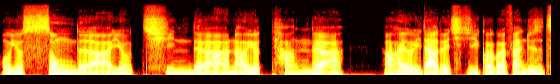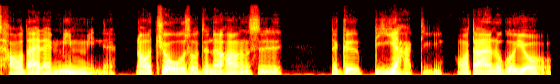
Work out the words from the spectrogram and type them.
哦，有宋的啊，有秦的啊，然后有唐的啊，然后还有一大堆奇奇怪怪，反正就是朝代来命名的。然后就我所知，那好像是那个比亚迪哦。当然如果有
